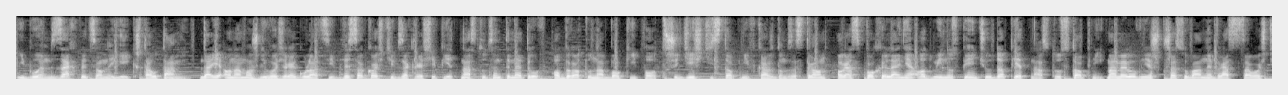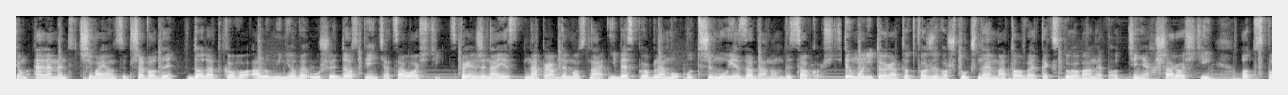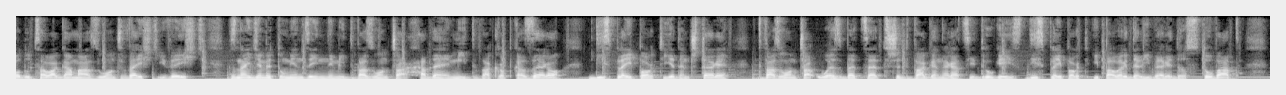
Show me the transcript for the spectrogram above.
i byłem zachwycony jej kształtami. Daje ona możliwość regulacji wysokości w zakresie 15 cm, obrotu na boki po 30 stopni w każdą ze stron oraz pochylenia od minus 5 do 15 stopni. Mamy również przesuwany wraz z całością element trzymający przewody, dodatkowo aluminiowe uszy do spięcia całości. Sprężyna jest naprawdę mocna i bez problemu utrzymuje zadaną wysokość. Tył monitora to tworzywo sztuczne sztuczne, matowe, teksturowane w odcieniach szarości. Od spodu cała gama złącz wejść i wyjść. Znajdziemy tu m.in. dwa złącza HDMI 2.0, DisplayPort 1.4, dwa złącza USB-C 3.2 generacji drugiej z DisplayPort i Power Delivery do 100 W,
